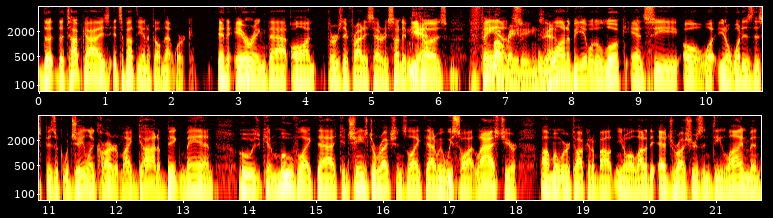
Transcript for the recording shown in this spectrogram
The, the top guys, it's about the NFL network and airing that on Thursday, Friday, Saturday, Sunday because about fans ratings, yeah. want to be able to look and see, oh, what you know, what is this physical? Jalen Carter, my God, a big man who can move like that, can change directions like that. I mean, we saw it last year um, when we were talking about you know a lot of the edge rushers and D linemen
